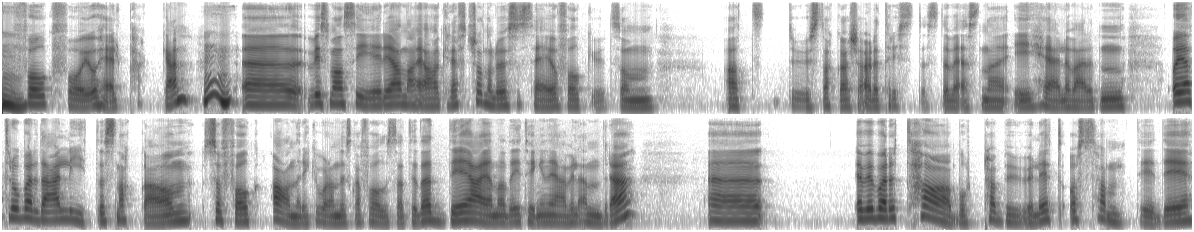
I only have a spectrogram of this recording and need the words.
Mm. Folk får jo helt packeren. Mm. Eh, hvis man sier 'ja, nei, jeg har kreft', skjønner du, så ser jo folk ut som at du, stakkars, er det tristeste vesenet i hele verden. Og jeg tror bare det er lite snakka om, så folk aner ikke hvordan de skal forholde seg til det. Det er en av de tingene jeg vil endre. Eh, jeg vil bare ta bort tabuet litt, og samtidig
